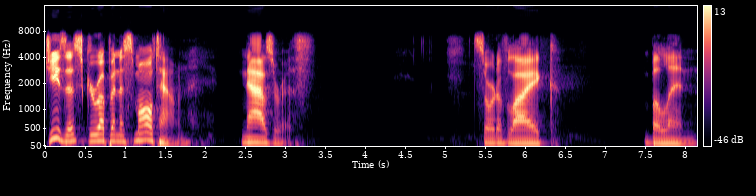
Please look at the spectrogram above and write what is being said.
Jesus grew up in a small town, Nazareth. Sort of like Belen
